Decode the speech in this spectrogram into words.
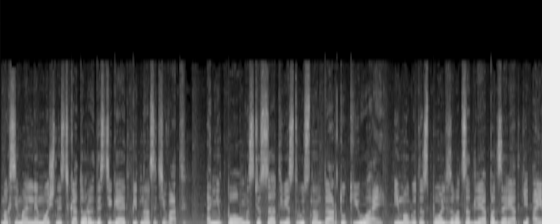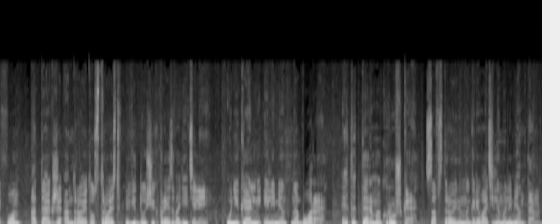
максимальная мощность которых достигает 15 Вт. Они полностью соответствуют стандарту QI и могут использоваться для подзарядки iPhone, а также Android-устройств ведущих производителей. Уникальный элемент набора – это термокружка со встроенным нагревательным элементом.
